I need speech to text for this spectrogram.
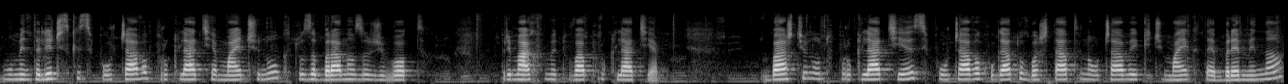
моменталически се получава проклятие майчино като забрана за живот. Примахваме това проклятие. Бащиното проклятие се получава, когато бащата, научавайки, че майката е бременна,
